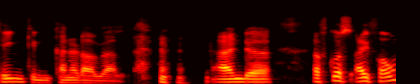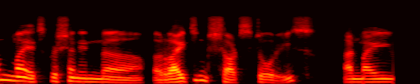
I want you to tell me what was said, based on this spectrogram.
think in Kannada well. and uh, of course, I found my expression in uh, writing short stories. And my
